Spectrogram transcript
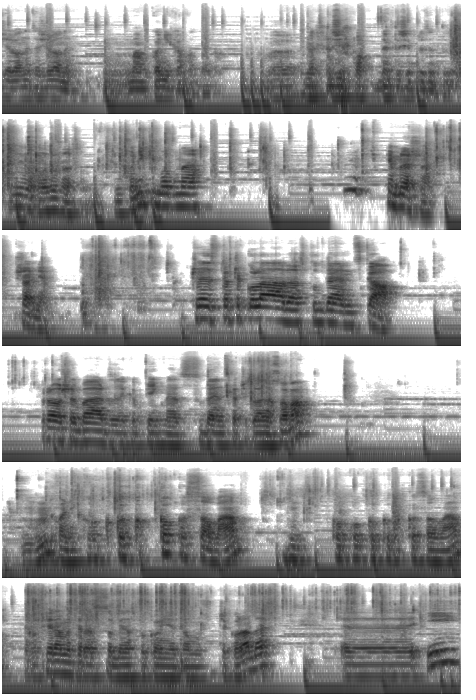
Zielony to zielony. Mam konika wodnego. Jak to się, Jak to się prezentuje? no, różne są. Koniki wodne. Nie mleczne. Średnie. Czeska czekolada studencka. Proszę bardzo, jaka piękna studencka czekolada. Słowa? Mhm. Dokładnie, ko- ko- ko- kokosowa. Ko- ko- ko- ko- Kokosowa. Otwieramy teraz sobie na spokojnie tą czekoladę. Yy, I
